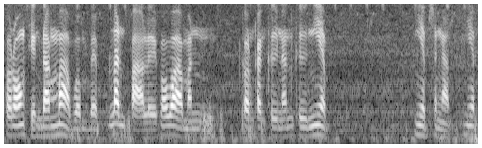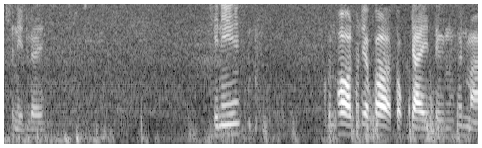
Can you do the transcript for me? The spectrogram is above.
เขาร้องเสียงดังมากแบบแบบลั่นป่าเลย เพราะว่ามันตอนกลางคืนนั้นคือเงียบเงียบสงัด เงียบสนิทเลย ทีนี้ คุณพ่อทุเรียบก็ตกใจตื่นขึ้นมา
